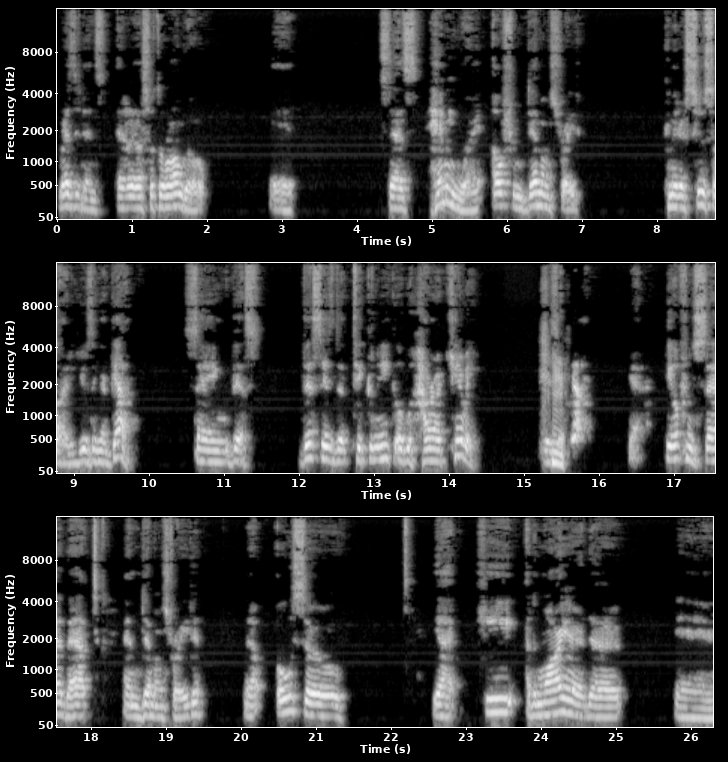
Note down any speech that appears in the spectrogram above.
residents, Herrera Sotorongo, uh, says Hemingway often demonstrated committed suicide using a gun, saying this, this is the technique of harakiri. Hmm. Yeah. He often said that and demonstrated. Now, also, yeah, he admired the, uh,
